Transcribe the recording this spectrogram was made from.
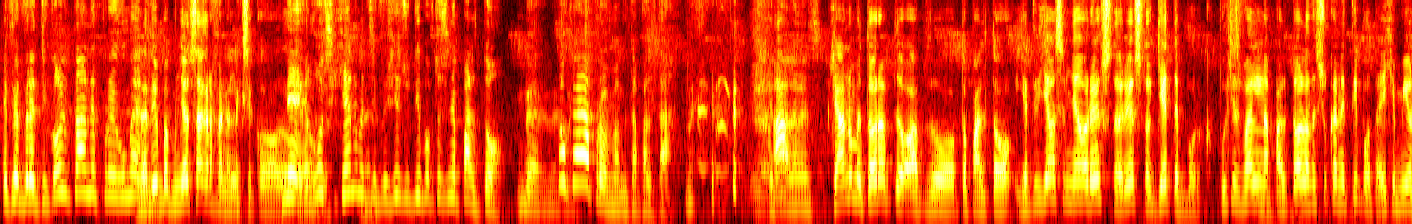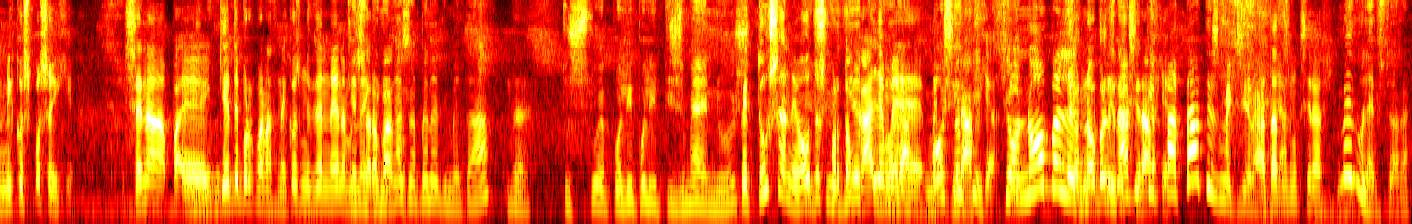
Εφευρετικότητα είναι προηγουμένο. Δηλαδή ο Μπαμπινιώτη άγραφε ένα λεξικό. Ναι, καιρό. εγώ συχαίνω με τι ευρισχέ του τύπου αυτός είναι παλτό. Ναι, ναι. Δεν έχω κανένα πρόβλημα με τα παλτά. Κατάλαβες. Πιάνομαι τώρα από το, από, το, από το παλτό, γιατί διάβασα μια ωραία ιστορία στο Γκέτεμπορκ που είχες βάλει ένα παλτό, αλλά δεν σου έκανε τίποτα. Είχε μείον 20, πόσο είχε; Σε ένα ε, Γκέτεμπορκ Παναθηναϊκός 0-1 με Και τον να Σαραβάκο. κυνηγάς απέναντι μετά Ναι. Τους πολύ πολιτισμένους. Πετούσανε όντως πορτοκάλια με, με ξηράφια. Χιονόμπαλες με Χιονόμπαλες ξηράφια και πατάτες με ξηράφια. Πατάτες με ξηράφια. Με δουλεύεις τώρα.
